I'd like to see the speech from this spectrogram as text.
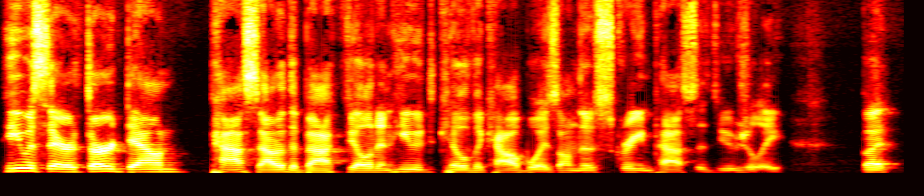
he was their third down pass out of the backfield, and he would kill the Cowboys on those screen passes usually. But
